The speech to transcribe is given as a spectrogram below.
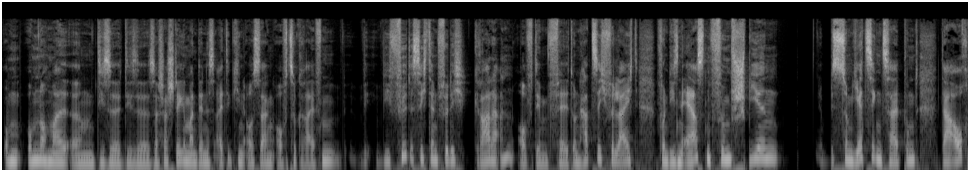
Um, um nochmal ähm, diese, diese Sascha Stegemann, Dennis Eitekin-Aussagen aufzugreifen, wie, wie fühlt es sich denn für dich gerade an auf dem Feld? Und hat sich vielleicht von diesen ersten fünf Spielen bis zum jetzigen Zeitpunkt da auch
